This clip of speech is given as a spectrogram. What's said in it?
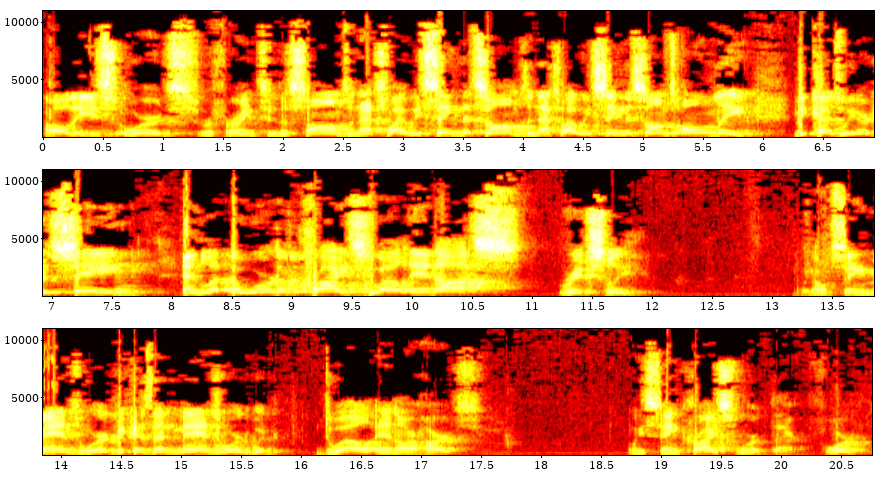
all these words referring to the Psalms. And that's why we sing the Psalms, and that's why we sing the Psalms only, because we are to sing and let the Word of Christ dwell in us richly. We don't sing man's Word, because then man's Word would dwell in our hearts. We sing Christ's Word, therefore,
